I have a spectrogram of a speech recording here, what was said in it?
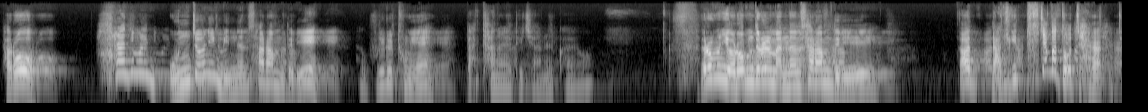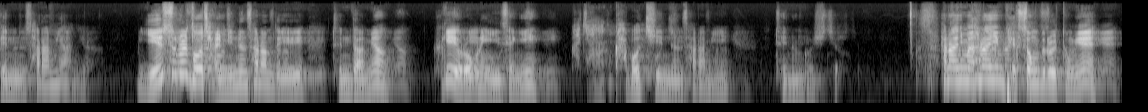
바로 하나님을 온전히 믿는 사람들이 우리를 통해 나타나야 되지 않을까요? 여러분, 여러분들을 만난 사람들이 아, 나중에 투자가 더 잘 되는 사람이 아니라 예수를 더 잘 믿는 사람들이 된다면 그게 여러분의 인생이 가장 값어치 있는 사람이 되는 것이죠. 하나님은 하나님 백성들을 통해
